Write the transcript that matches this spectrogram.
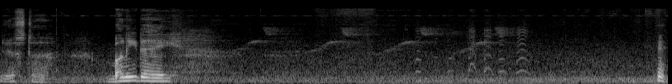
Just a bunny day. Let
